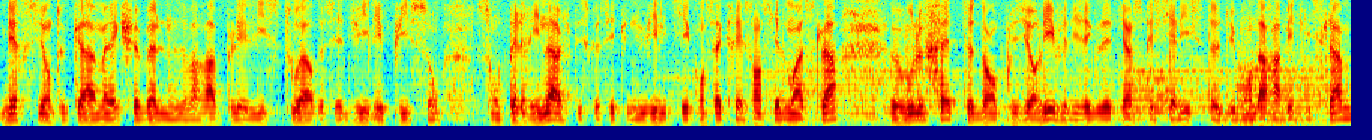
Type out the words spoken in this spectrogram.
Merci en tout cas à Malek Chebel de nous avoir rappelé l'histoire de cette ville et puis son, pèlerinage, puisque c'est une ville qui est consacrée essentiellement à cela. Vous le faites dans plusieurs livres. Je disais que vous étiez un spécialiste du monde arabe et de l'islam.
